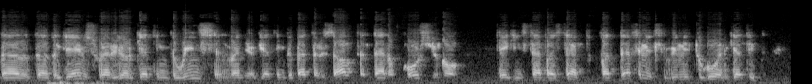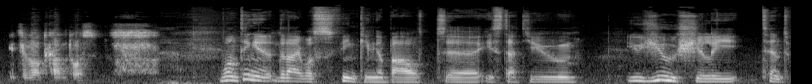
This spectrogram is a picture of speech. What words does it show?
the, the, the games where you're getting the wins and when you're getting the better result and then of course you know taking step by step but definitely we need to go and get it it will not come to us One thing uh, that I was thinking about uh, is that you you usually tend to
